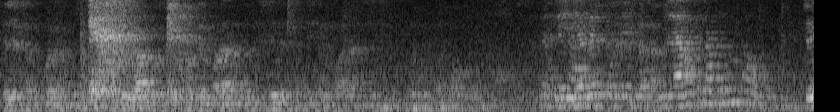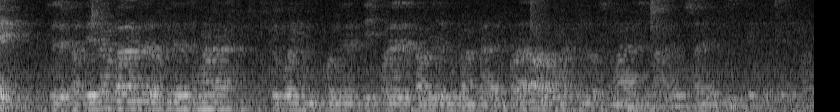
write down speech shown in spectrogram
Se le bueno, porque si es por temporada, entonces sí le facilitan cuadrar, entonces tampoco. ¿Le voy a responder? ¿Me la hace la pregunta o no? Sí, se le facilitan cuadrantes de los fines de semana que pueden poner- disponer del pabellón durante la temporada o lo van haciendo de semana en semana, de los años 17, 18, 19.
